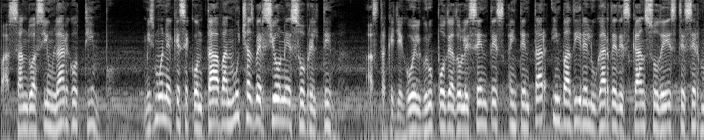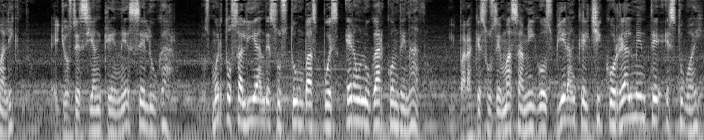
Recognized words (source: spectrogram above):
pasando así un largo tiempo, mismo en el que se contaban muchas versiones sobre el tema, hasta que llegó el grupo de adolescentes a intentar invadir el lugar de descanso de este ser maligno. Ellos decían que en ese lugar los muertos salían de sus tumbas pues era un lugar condenado para que sus demás amigos vieran que el chico realmente estuvo ahí.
